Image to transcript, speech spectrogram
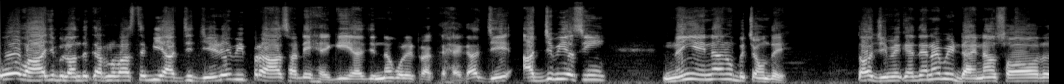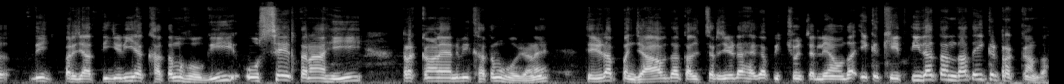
ਉਹ ਆਵਾਜ਼ ਬੁਲੰਦ ਕਰਨ ਵਾਸਤੇ ਵੀ ਅੱਜ ਜਿਹੜੇ ਵੀ ਭਰਾ ਸਾਡੇ ਹੈਗੇ ਆ, ਜਿਨ੍ਹਾਂ ਕੋਲੇ ਟਰੱਕ ਹੈਗਾ, ਜੇ ਅੱਜ ਵੀ ਅਸੀਂ ਨਹੀਂ ਇਹਨਾਂ ਨੂੰ ਬਚਾਉਂਦੇ, ਤਾਂ ਉਹ ਜਿਵੇਂ ਕਹਿੰਦੇ ਨਾ ਵੀ ਡਾਇਨਾਸੌਰ ਦੀ ਪ੍ਰਜਾਤੀ ਜਿਹੜੀ ਆ ਖਤਮ ਹੋ ਗਈ, ਉਸੇ ਤਰ੍ਹਾਂ ਹੀ ਟਰੱਕਾਂ ਵਾਲਿਆਂ ਨੇ ਵੀ ਖਤਮ ਹੋ ਜਾਣਾ ਤੇ ਜਿਹੜਾ ਪੰਜਾਬ ਦਾ ਕਲਚਰ ਜਿਹੜਾ ਹੈਗਾ ਪਿੱਛੋਂ ਚੱਲਿਆ ਆਉਂਦਾ ਇੱਕ ਖੇਤੀ ਦਾ ਧੰਦਾ ਤੇ ਇੱਕ ਟਰੱਕਾਂ ਦਾ।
